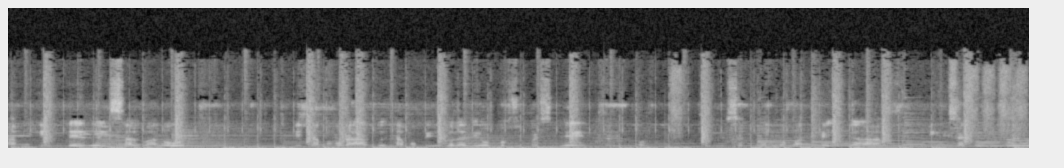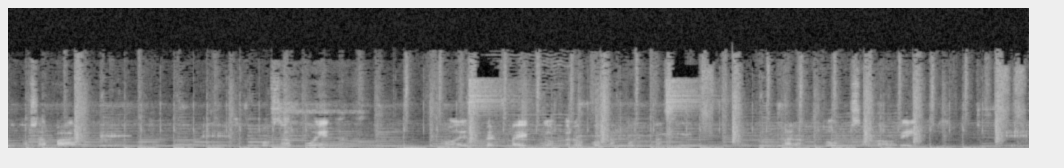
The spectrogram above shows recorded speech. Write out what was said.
a mi gente del Salvador que estamos orando, estamos pidiéndole a Dios por su presidente, que el Señor lo mantenga en esa actitud, no se aparte, eh, cosas buenas. No es perfecto, pero cosas buenas para todos los salvadoreños. Eh,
